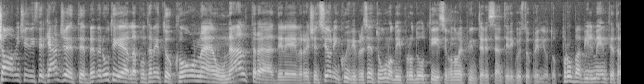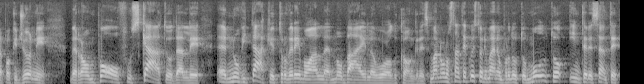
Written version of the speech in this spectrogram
Ciao amici di Mr. Gadget, benvenuti all'appuntamento con un'altra delle recensioni in cui vi presento uno dei prodotti secondo me più interessanti di questo periodo. Probabilmente tra pochi giorni verrà un po' offuscato dalle eh, novità che troveremo al Mobile World Congress, ma nonostante questo rimane un prodotto molto interessante.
